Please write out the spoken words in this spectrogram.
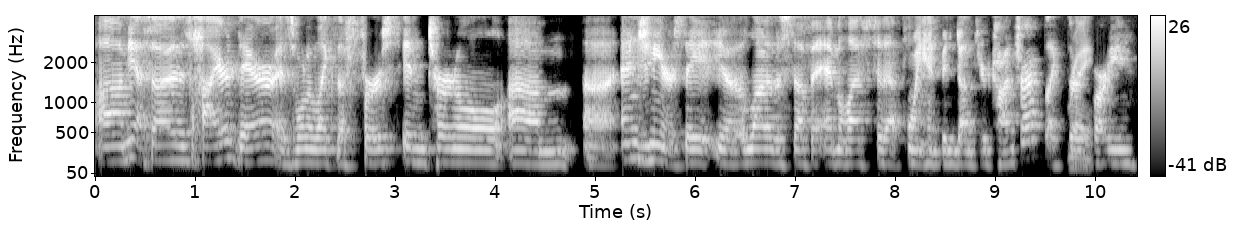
Um, yeah, so I was hired there as one of like the first internal um, uh, engineers. They, you know, a lot of the stuff at MLS to that point had been done through contract, like third right. party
